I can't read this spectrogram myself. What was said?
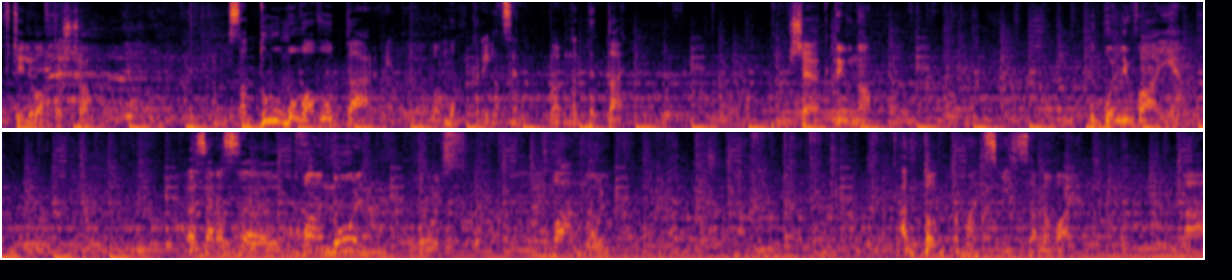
Втілював те, що задумував удар від тому криється певна деталь ще активно уболіває. Зараз е, 2-0. Друзі. 2-0. Антон Доманський забиває на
